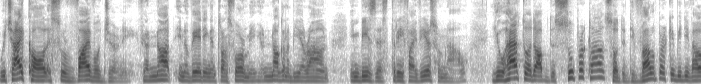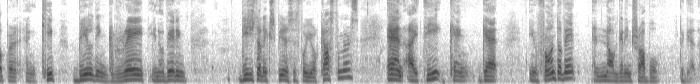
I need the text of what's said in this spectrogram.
which I call a survival journey, if you're not innovating and transforming, you're not going to be around in business three, five years from now. You have to adopt the super cloud so the developer can be developer and keep building great, innovating digital experiences for your customers, and IT can get in front of it and not get in trouble together.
